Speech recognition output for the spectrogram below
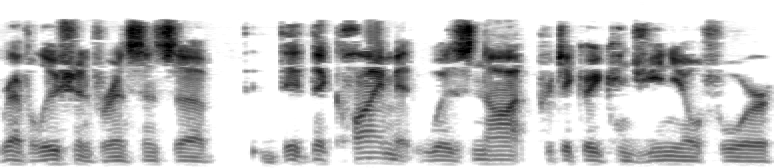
Revolution, for instance, uh, the, the, climate was not particularly congenial for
